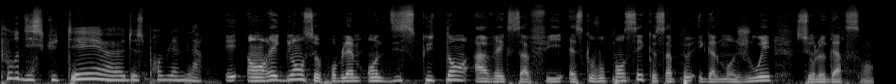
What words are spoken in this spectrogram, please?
pour discuter de ce problème-là. Et en réglant ce problème, en discutant avec sa fille, est-ce que vous pensez que ça peut également jouer sur le garçon?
